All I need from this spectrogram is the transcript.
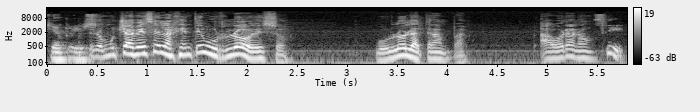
Siempre Pero muchas veces la gente burló eso, burló la trampa. Ahora no. Sí,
